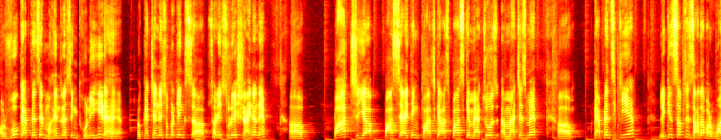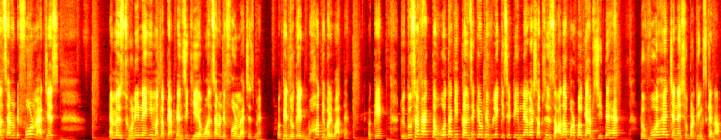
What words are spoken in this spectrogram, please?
और वो कैप्टन सिर्फ़ महेंद्र सिंह धोनी ही रहे हैं okay Chennai Super Kings sorry Suresh Raina ने पाँच या पाँच से आई थिंक पाँच के आसपास के मैचोज मैचेस में कैप्टनसी की है। लेकिन सबसे ज़्यादा बार 174 मैचेस एम एस धोनी ने ही मतलब कैप्टनसी की है 174 मैचेस में। ओके जो कि एक बहुत ही बड़ी बात है। ओके जो दूसरा फैक्ट था, वो था कि कंजिक्यूटिवली किसी टीम ने अगर सबसे ज़्यादा पर्पल कैप्स जीते हैं तो वो है चेन्नई सुपर किंग्स के नाम।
